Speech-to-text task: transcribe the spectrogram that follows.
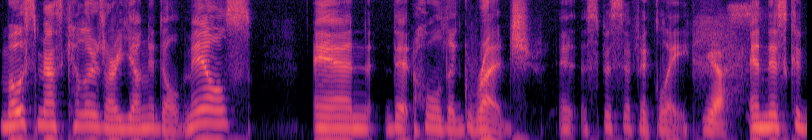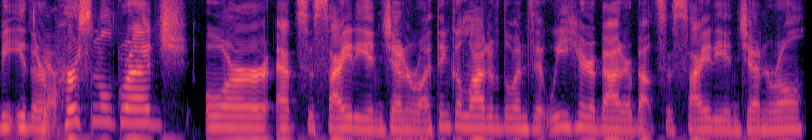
most mass killers are young adult males and that hold a grudge eh, specifically. Yes. And this could be either yes. a personal grudge or at society in general. I think a lot of the ones that we hear about are about society in general,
